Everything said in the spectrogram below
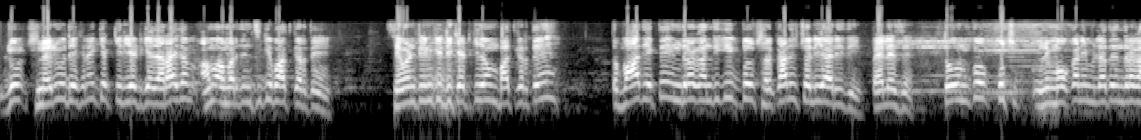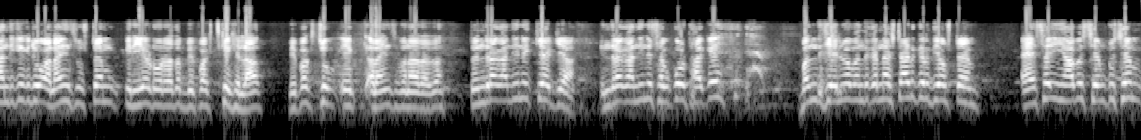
जो सिनेरियो देख रहे हैं क्या क्रिएट किया जा रहा है। जब हम इमरजेंसी की बात करते हैं सेवनटीन की डिकेट की जब हम बात करते हैं तो बात देखते हैं इंदिरा गांधी की जो सरकार जो चली आ रही थी पहले से। तो उनको कुछ मौका नहीं मिला था इंदिरा गांधी के जो अलायंस उस टाइम क्रिएट हो रहा था विपक्ष के खिलाफ। विपक्ष जो एक अलायंस बना रहा था। तो इंदिरा गांधी ने क्या किया? इंदिरा गांधी ने सबको उठा के बंद, जेल में बंद करना स्टार्ट कर दिया उस टाइम ऐसा ही यहाँ पे सेम टू सेम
